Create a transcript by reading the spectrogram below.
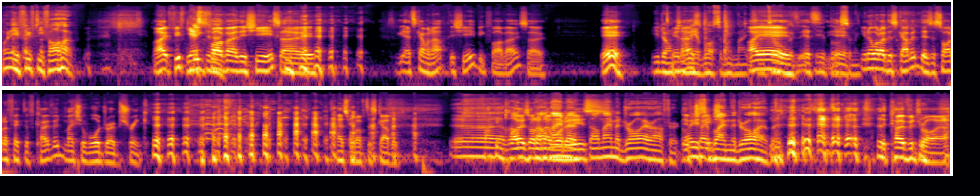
when are you 55? Right, 50, big Yesterday. 5 this year. So that's coming up this year, big 5 So, yeah. You're doing Who plenty knows? of blossoming, mate. Oh, so yeah. it's It's, it's- You're yeah. blossoming. You know what I discovered? There's a side effect of COVID, makes your wardrobe shrink. that's what I've discovered. Uh, Fucking clothes, I don't they'll know what name it a- is. They'll name a dryer after it. They've used to blame the dryer, but The COVID dryer.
